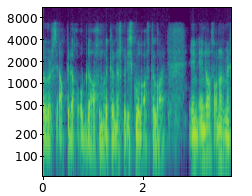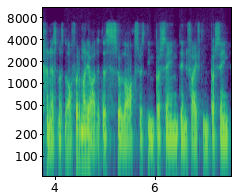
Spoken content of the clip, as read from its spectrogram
ouers elke dag opdaag om hulle kinders by die skool af te laai. En en daar's ander meganismes daarvoor, maar ja, dit is so laag soos 10% en 15%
